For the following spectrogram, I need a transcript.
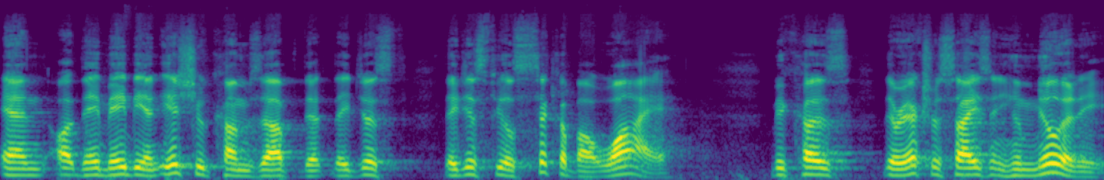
and uh, they maybe an issue comes up that they just, they just feel sick about. Why? Because they're exercising humility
